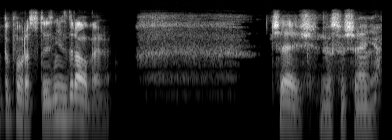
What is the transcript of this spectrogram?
po, po, prostu to jest niezdrowe. No. Cześć, do usłyszenia.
